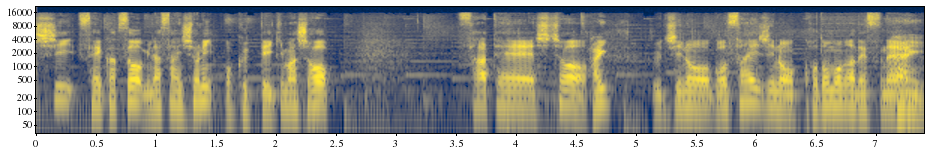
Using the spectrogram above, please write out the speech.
しい生活を皆さん一緒に送っていきましょう。さて市長、はい、うちの5歳児の子供がですね、はい、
